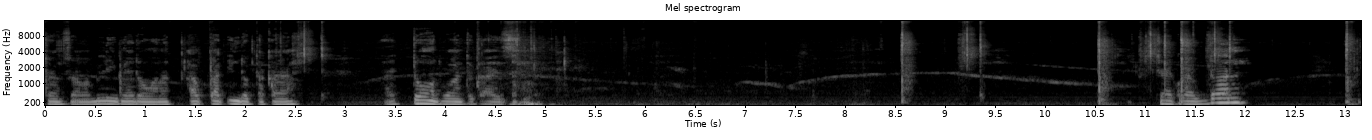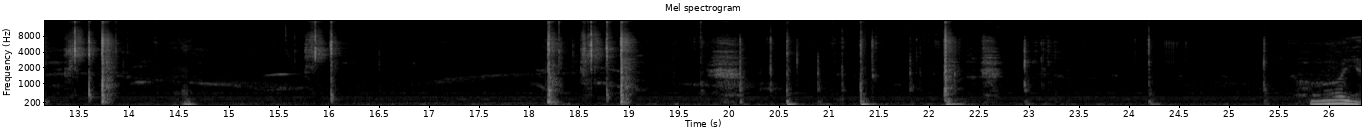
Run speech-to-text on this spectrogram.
transformer. Believe me, I don't want to have that inductor current. I don't want to, guys. Check what I've done. Oh yeah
